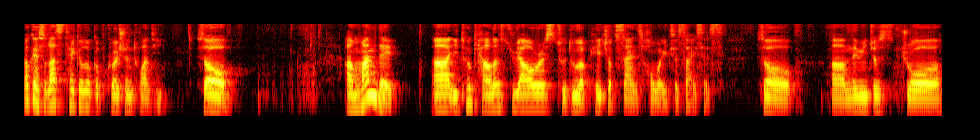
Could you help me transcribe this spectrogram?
Okay, so let's take a look of question 20. So on Monday, uh, it took Helen three hours to do a page of science homework exercises. So um, let me just draw,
